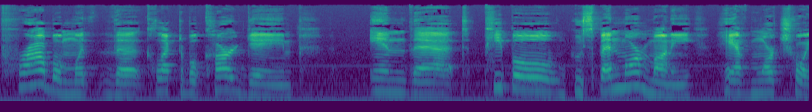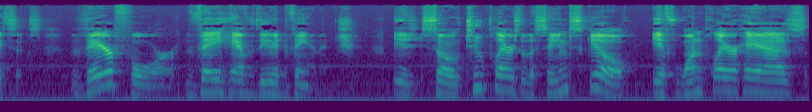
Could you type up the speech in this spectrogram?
problem with the collectible card game in that people who spend more money have more choices. Therefore they have the advantage is so two players of the same skill, if one player has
